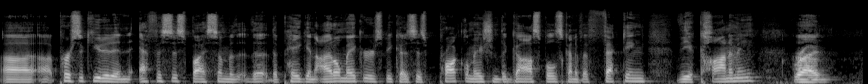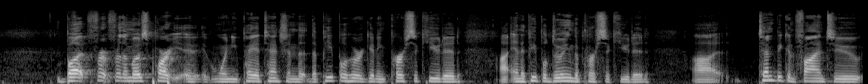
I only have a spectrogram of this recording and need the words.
uh, uh, persecuted in Ephesus by some of the, the, the pagan idol makers because his proclamation of the gospel is kind of affecting the economy. Right. Um, but for, for the most part, i- i- when you pay attention, the, the people who are getting persecuted uh, and the people doing the persecuted uh, tend to be confined to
